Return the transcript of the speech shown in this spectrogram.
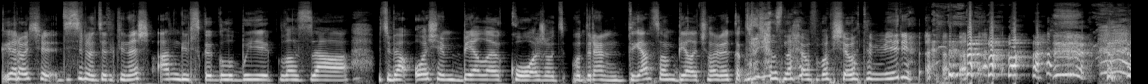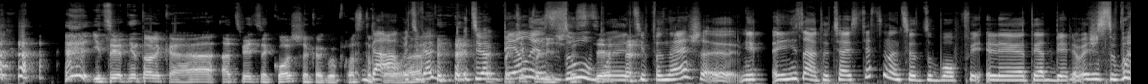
Короче, действительно, у тебя такие, знаешь, ангельско-голубые глаза, у тебя очень белая кожа. Вот реально, ты я самый белый человек, который я знаю вообще в этом мире. И цвет не только о цвете кожи, как бы просто Да, у тебя, у тебя белые зубы, типа, знаешь, э, мне, я не знаю, это у тебя естественный цвет зубов или ты отбеливаешь зубы?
